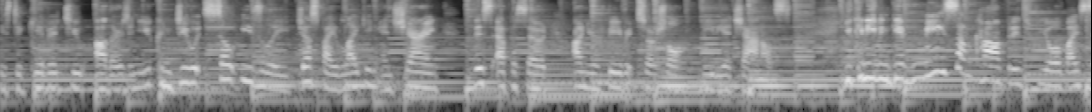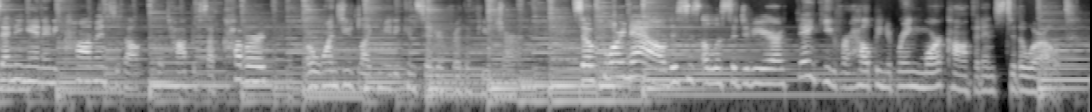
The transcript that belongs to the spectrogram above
is to give it to others. And you can do it so easily just by liking and sharing this episode on your favorite social media channels. You can even give me some confidence fuel by sending in any comments about the topics I've covered or ones you'd like me to consider for the future. So for now, this is Alyssa DeVere. Thank you for helping to bring more confidence to the world.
